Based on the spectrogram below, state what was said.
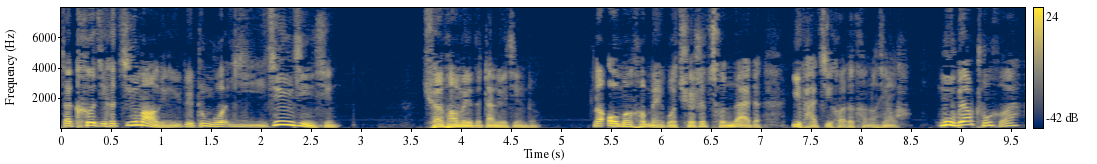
在科技和经贸领域对中国已经进行。全方位的战略竞争，那欧盟和美国确实存在着一拍即合的可能性了，目标重合呀，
